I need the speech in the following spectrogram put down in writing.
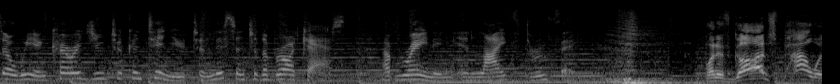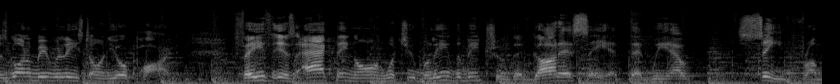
So we encourage you to continue to listen to the broadcast of Reigning in Life Through Faith. But if God's power is going to be released on your part, faith is acting on what you believe to be true, that God has said, that we have seen from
